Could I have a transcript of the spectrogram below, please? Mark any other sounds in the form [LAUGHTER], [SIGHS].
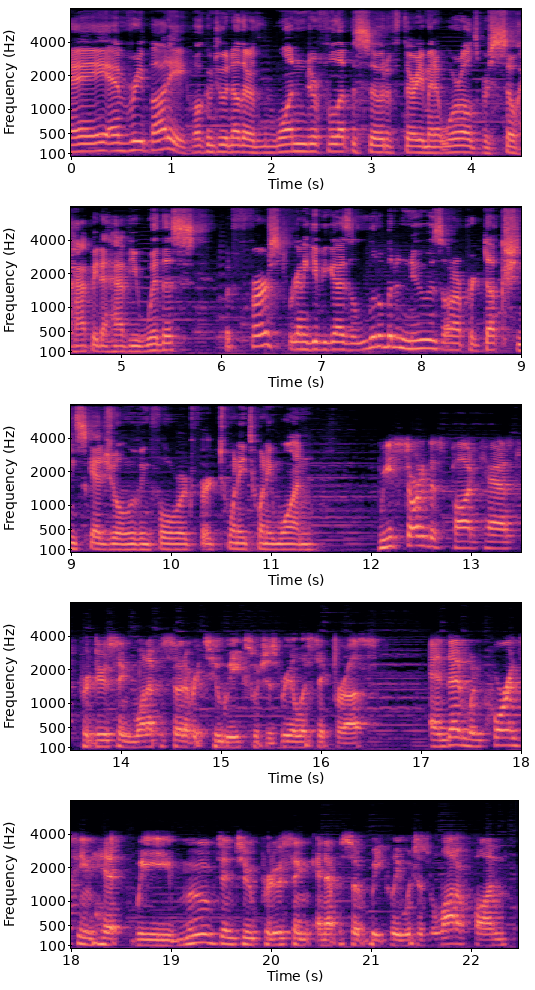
Hey, everybody! Welcome to another wonderful episode of 30 Minute Worlds. We're so happy to have you with us. But first, we're going to give you guys a little bit of news on our production schedule moving forward for 2021. We started this podcast producing one episode every two weeks, which is realistic for us. And then when quarantine hit, we moved into producing an episode weekly, which is a lot of fun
